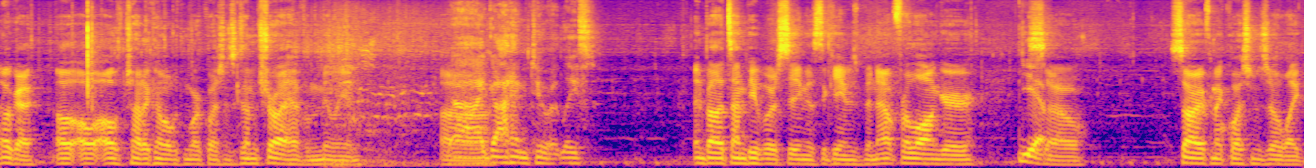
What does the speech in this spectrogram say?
Okay, I'll, I'll, I'll try to come up with more questions because I'm sure I have a million. Uh, I got him too, at least. And by the time people are seeing this, the game's been out for longer. Yeah. So, sorry if my questions are like.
